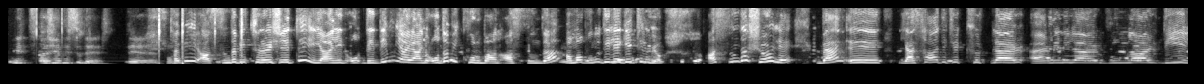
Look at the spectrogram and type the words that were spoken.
bir trajedisi de e, sonuç. Tabii aslında bir trajedi yani o dedim ya yani o da bir kurban aslında ama bunu dile getirmiyor. Aslında şöyle ben e, yani sadece Kürtler, Ermeniler, Rumlar değil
